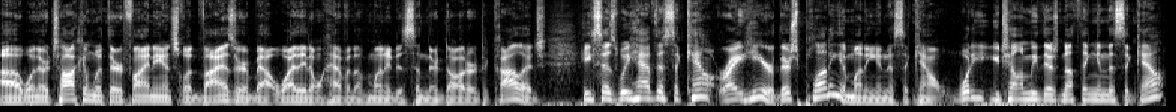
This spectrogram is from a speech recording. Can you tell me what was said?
Uh, when they're talking with their financial advisor about why they don't have enough money to send their daughter to college, he says, "We have this account right here. There's plenty of money in this account. What are you, you telling me? There's nothing in this account?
